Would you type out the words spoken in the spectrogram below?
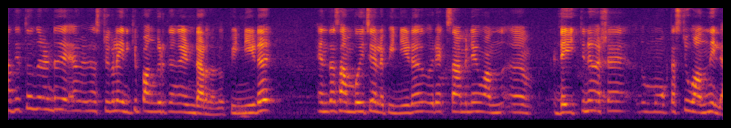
ആദ്യത്തെ ഒന്ന് രണ്ട് ടെസ്റ്റുകൾ എനിക്ക് പങ്കെടുക്കാൻ ഉണ്ടായിരുന്നുള്ളൂ പിന്നീട് എന്താ സംഭവിച്ചതല്ല പിന്നീട് ഒരു എക്സാമിന് വന്ന് ഡേറ്റിന് പക്ഷേ മോക്ക് ടെസ്റ്റ് വന്നില്ല.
